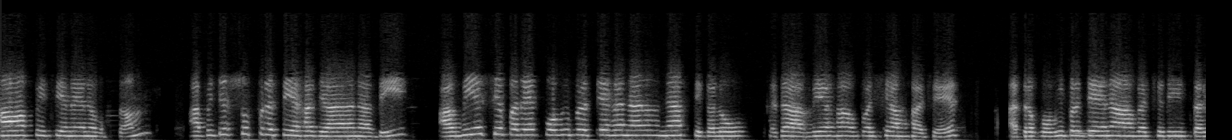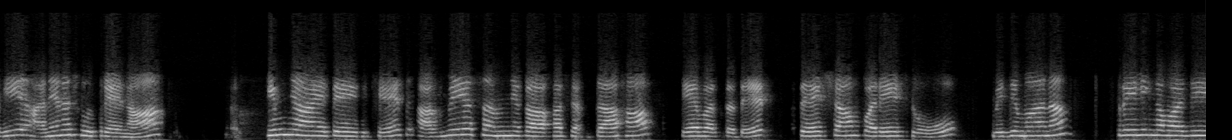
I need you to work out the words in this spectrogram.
आप् इत्यनेन उक्तम्। अपि च सुप्रत्ययः जानाति। अव्ययस्य परे कोऽपि प्रत्ययः नास्ति खलु। यदा अव्ययः पश्यामः चेत् अत्र कोऽपि प्रत्ययः न आगच्छति। तर्हि अनेन सूत्रेण किं ज्ञायते इति चेत् अव्ययसंज्ञकाः शब्दाः ये वर्तते तेषां परेषु विद्यमान स्त्रीलिङ्गवादी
